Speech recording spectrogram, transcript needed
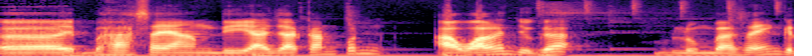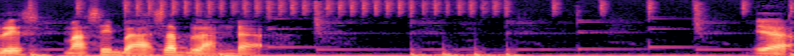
e, bahasa yang diajarkan pun awalnya juga belum bahasa Inggris, masih bahasa Belanda. Ya. Yeah.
